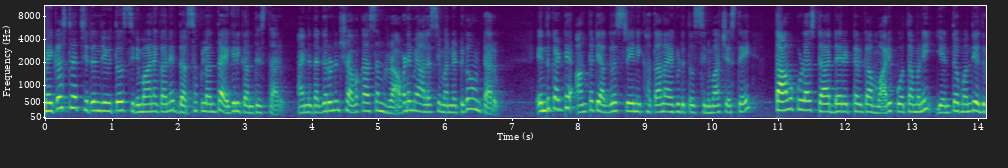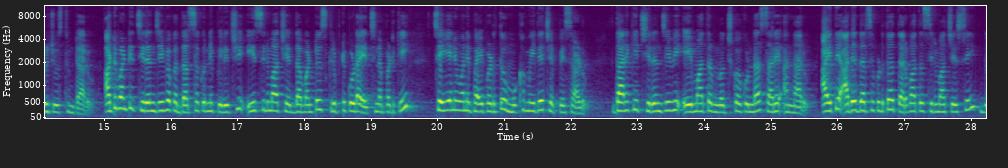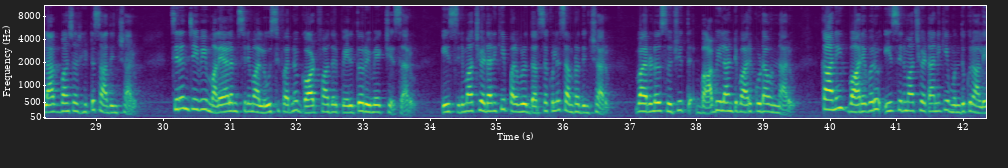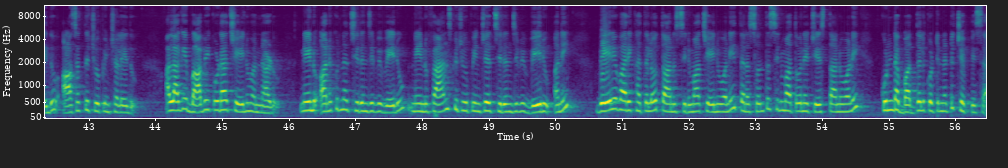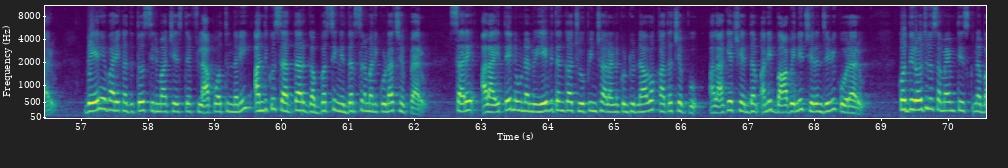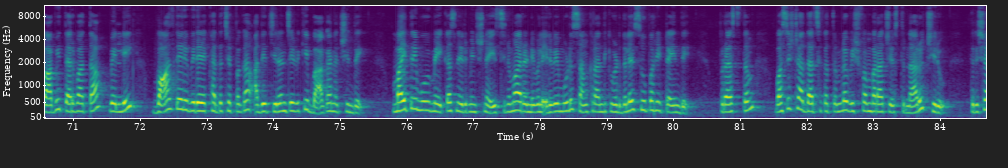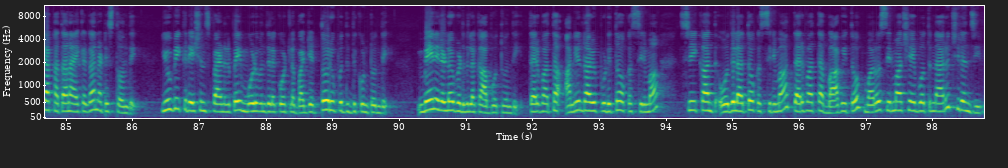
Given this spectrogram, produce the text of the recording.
Megastar చిరంజీవితో cinema అనగానే దర్శకులంతా ఎగిరి గంతిస్తారు. ఆయన దగ్గర నుంచి అవకాశం రావడమే ఆలస్యం అన్నట్టుగా ఉంటారు. ఎందుకంటే అంతటి అగ్రశ్రేణి కథానాయకుడితో సినిమా చేస్తే తాము కూడా స్టార్ డైరెక్టర్గా మారిపోతామని ఎంతో మంది ఎదురు చూస్తుంటారు అటువంటి చిరంజీవి ఒక దర్శకుడిని పిలిచి ఈ సినిమా చేద్దామంటూ స్క్రిప్ట్ కూడా ఇచ్చినప్పటికీ చెయ్యనివని భయపడుతూ ముఖం మీదే చెప్పేశాడు. దానికి చిరంజీవి ఏమాత్రం నొచ్చుకోకుండా సరే అన్నారు. అయితే అదే దర్శకుడితో తర్వాత సినిమా చేసి బ్లాక్ బాస్టర్ హిట్ సాధించారు. చిరంజీవి మలయాళం సినిమా లూసిఫర్ను గాడ్ ఫాదర్ పేరుతో రీమేక్ చేశారు. ఈ సినిమా చేయడానికి పలువురు దర్శకుల్ని సంప్రదించారు. వారిలో సుజిత్ బాబీ లాంటి వారు కూడా ఉన్నారు. కానీ వారెవరూ ఈ సినిమా చేయడానికి ముందుకు రాలేదు ఆసక్తి చూపించలేదు. అలాగే బాబీ కూడా చేయను అన్నాడు. నేను అనుకున్న చిరంజీవి వేరు నేను ఫ్యాన్స్కు చూపించే చిరంజీవి వేరు అని వేరే వారి కథలో తాను సినిమా చేయను అని తన సొంత సినిమాతోనే చేస్తాను అని కుండ బద్దలు కొట్టినట్టు చెప్పేశారు. వేరే వారి కథతో సినిమా చేస్తే ఫ్లాప్ అవుతుందని అందుకు సర్దార్ గబ్బర్ సింగ్ నిదర్శనమని కూడా చెప్పారు. సరే అలా అయితే నువ్వు నన్ను ఏ విధంగా చూపించాలనుకుంటున్నావో కథ చెప్పు. అలాగే చేద్దాం అని బాబీని చిరంజీవి కోరారు. కొద్ది రోజులు సమయం తీసుకున్న బాబీ తర్వాత వెళ్ళి వాల్తేరు వీరయ్య కథ చెప్పగా అది చిరంజీవికి బాగా నచ్చింది. మైత్రి మూవీ మేకర్స్ నిర్మించిన ఈ సినిమా రెండు వేల ఇరవై మూడు సంక్రాంతికి విడుదలై సూపర్ హిట్ అయింది. ప్రస్తుతం వశిష్ఠ దర్శకత్వంలో విశ్వంబరా చేస్తున్నారు చిరు. త్రిష కథానాయికగా నటిస్తోంది. యూబీ క్రియేషన్స్ బ్యానర్ పై మూడు వందల కోట్ల బడ్జెట్తో రూపుదిద్దుకుంటుంది. మే నెలలో విడుదల కాబోతోంది. తర్వాత అనిల్ రావిపూడితో ఒక సినిమా శ్రీకాంత్ ఓదెలాతో ఒక సినిమా తర్వాత బాబీతో మరో సినిమా చేయబోతున్నారు చిరంజీవి.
